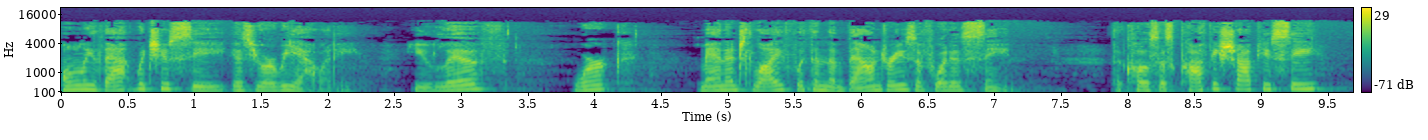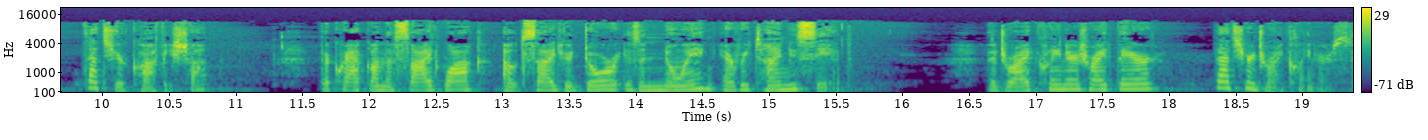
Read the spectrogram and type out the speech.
Only that which you see is your reality. You live, work, Manage life within the boundaries of what is seen. The closest coffee shop you see, that's your coffee shop. The crack on the sidewalk outside your door is annoying every time you see it. The dry cleaners right there, that's your dry cleaners.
